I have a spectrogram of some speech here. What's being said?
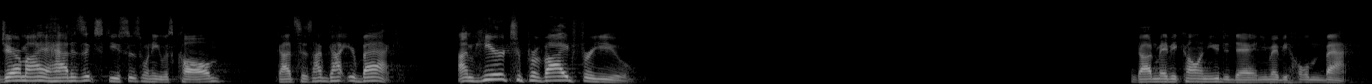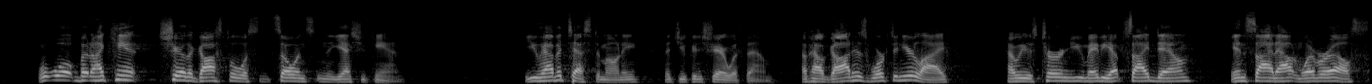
Jeremiah had his excuses when he was called. God says, I've got your back. I'm here to provide for you. God may be calling you today and you may be holding back. Well, well but I can't share the gospel with so and so. Yes, you can. You have a testimony that you can share with them of how God has worked in your life, how He has turned you maybe upside down, inside out, and whatever else,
